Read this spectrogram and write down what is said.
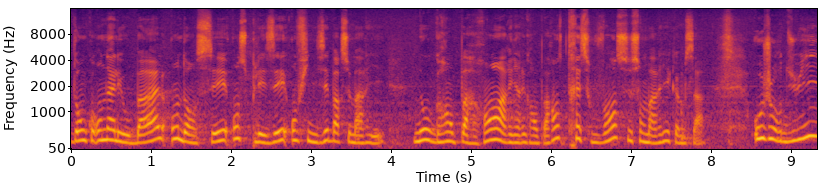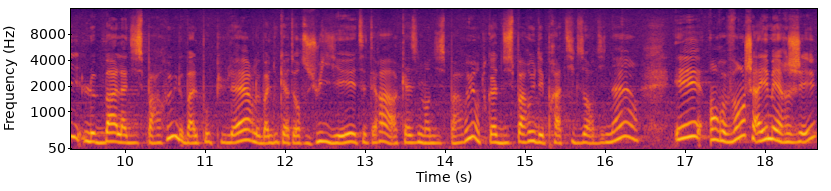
Donc on allait au bal, on dansait, on se plaisait, on finissait par se marier. Nos grands-parents, arrière-grands-parents, très souvent se sont mariés comme ça. Aujourd'hui, le bal a disparu, le bal populaire, le bal du 14 juillet, etc., a quasiment disparu, en tout cas disparu des pratiques ordinaires. Et en revanche, a émergé,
